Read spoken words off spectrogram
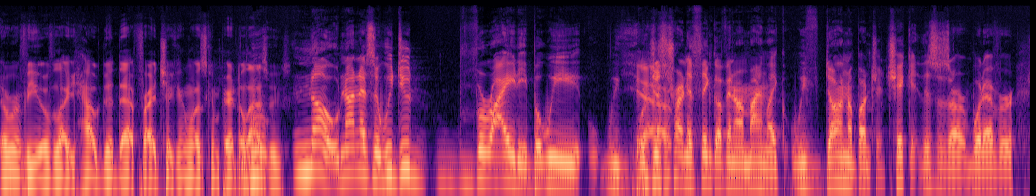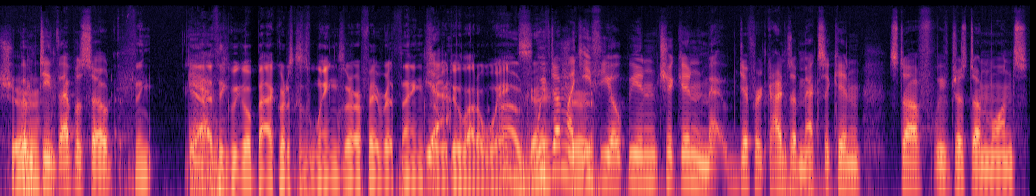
a review of like how good that fried chicken was compared to last week's? No, not necessarily. We do variety, but we we we're Yeah. just trying to think of in our mind like we've done a bunch of chicken. This is our whatever Sure. umpteenth episode. I think. Yeah, I think we go backwards because wings are our favorite thing, so Yeah. we do a lot of wings. Okay. We've done like sure. Ethiopian chicken, me- different kinds of Mexican stuff. We've just done once.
